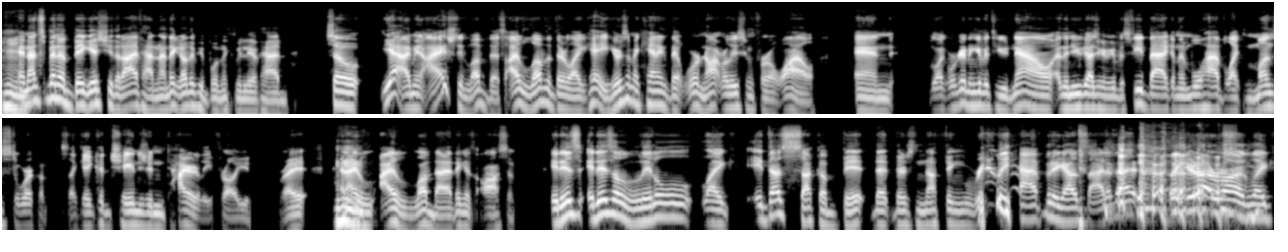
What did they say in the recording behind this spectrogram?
Mhm. And that's been a big issue that I've had, and I think other people in the community have had. So yeah, I mean, I actually love this. I love that they're like, hey, here's a mechanic that we're not releasing for a while, and like we're gonna give it to you now, and then you guys are gonna give us feedback, and then we'll have like months to work on this. Like it could change entirely for all you know, right? Mhm. and I I love that. I think it's awesome. It is it is a little like it does suck a bit that there's nothing really happening outside of that. like you're not wrong. Like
